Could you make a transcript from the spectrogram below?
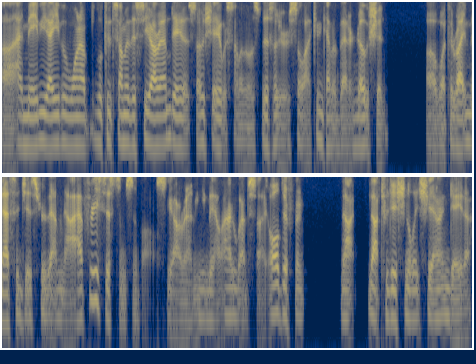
Uh, and maybe I even want to look at some of the CRM data associated with some of those visitors so I can have a better notion of what the right message is for them. Now, I have three systems involved CRM, email, and website, all different, not, not traditionally sharing data.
